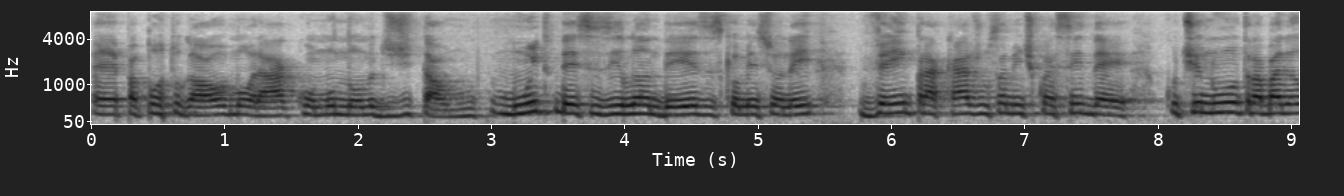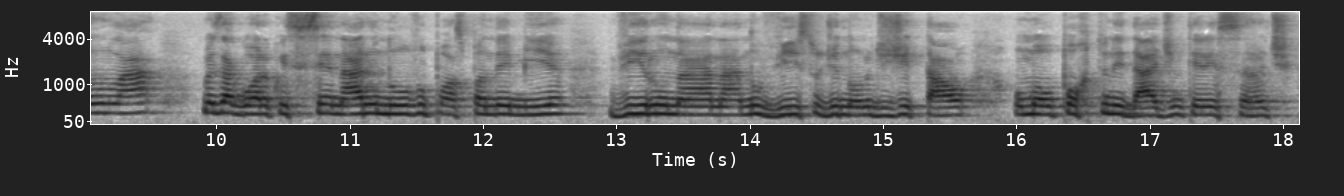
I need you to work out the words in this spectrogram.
é, para Portugal morar como nômade digital. Muitos desses irlandeses que eu mencionei vêm para cá justamente com essa ideia. Continuam trabalhando lá, mas agora com esse cenário novo pós-pandemia, viram na, na, no visto de nome digital uma oportunidade interessante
